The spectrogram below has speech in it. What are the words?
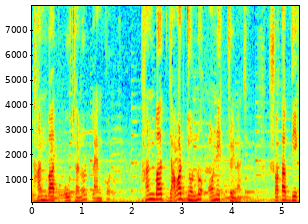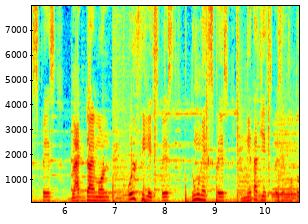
ধানবাদ পৌঁছানোর প্ল্যান করো। ধানবাদ যাওয়ার জন্য অনেক ট্রেন আছে। Shatabdi express, black diamond Oldfield express, Doon express, Netaji এক্সপ্রেসের মতো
